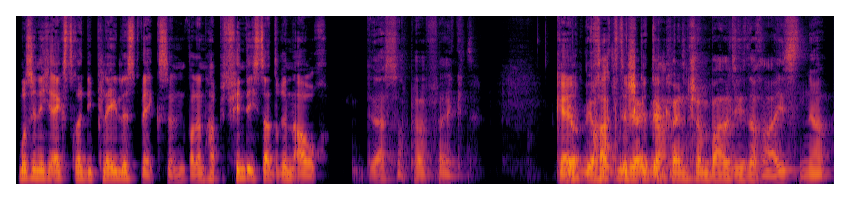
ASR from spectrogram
muss ich nicht extra die Playlist wechseln, weil dann finde ich es da drin auch. Das ist doch perfekt. Gell? Wir, Praktisch hoffen, wir, wir, können schon bald wieder reisen, ja.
